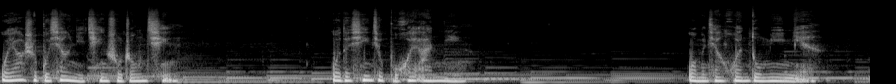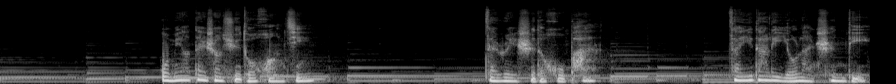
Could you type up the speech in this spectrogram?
我要是不向你倾诉衷情，我的心就不会安宁。我们将欢度蜜年，我们要带上许多黄金，在瑞士的湖畔，在意大利游览胜地，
